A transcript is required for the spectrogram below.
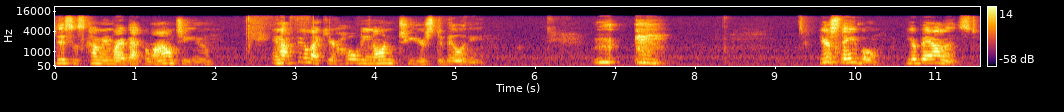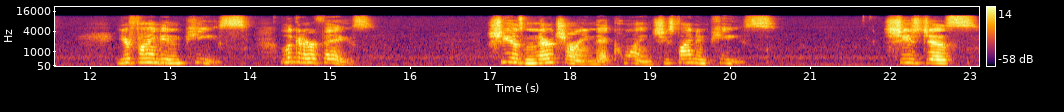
This is coming right back around to you. And I feel like you're holding on to your stability. you're stable. You're balanced. You're finding peace. Look at her face. She is nurturing that coin. She's finding peace. She's just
